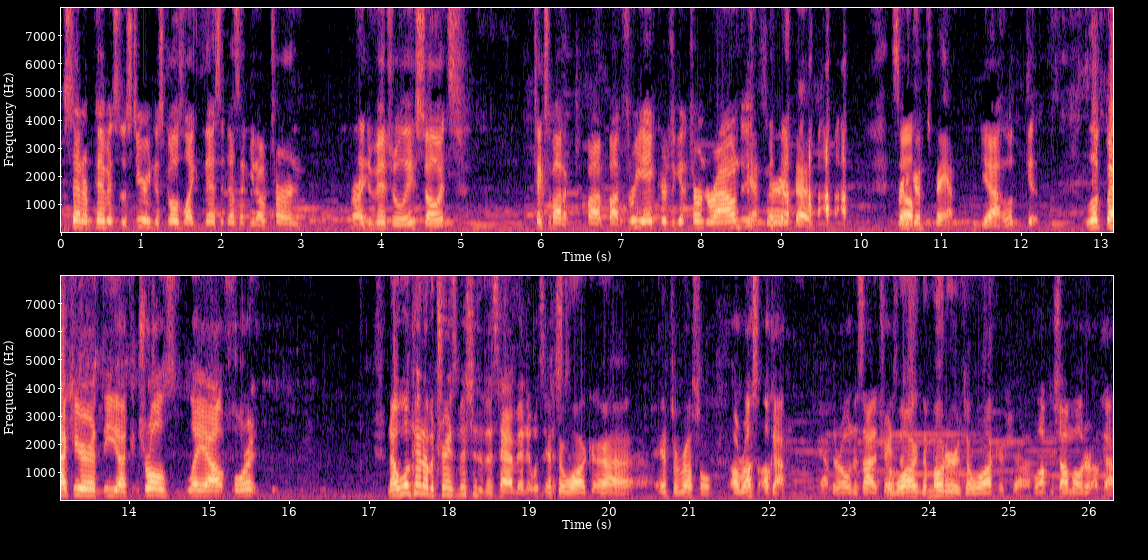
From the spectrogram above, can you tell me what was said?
center pivot. So the steering just goes like this. It doesn't, you know, turn Right. individually. So it's takes about a, about, about three acres to get it turned around. Yes, sir. It does. Pretty good span. yeah, look get, look back here at the uh, controls layout for it. Now, what kind of a transmission did this have in it? Was it It's just a walk. Uh, it's a Russell. a Russell? Okay, Yep. their own design of The transmission. walk. The motor is a Waukesha. Waukesha motor. Okay.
